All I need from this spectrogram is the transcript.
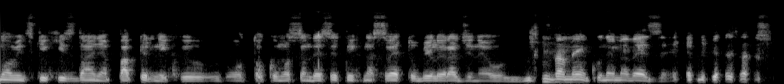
novinskih izdanja papirnih tokom 80-ih na svetu bili rađene u, na menku, nema veze. Znaš,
